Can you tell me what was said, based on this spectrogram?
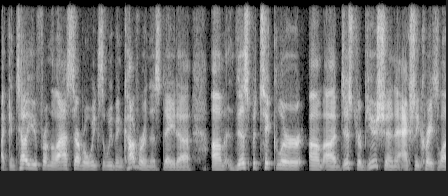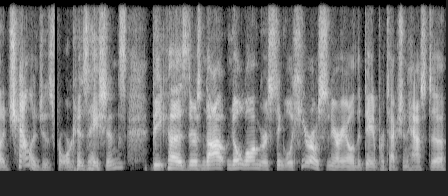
I can tell you from the last several weeks that we've been covering this data, um, this particular um, uh, distribution actually creates a lot of challenges for organizations because there's not no longer a single hero scenario that data protection has to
